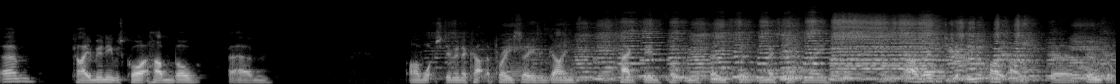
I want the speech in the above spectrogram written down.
Um, came in, he was quite humble. Um, I watched him in a couple of pre-season games, tagged him, thought he was decent. Messaged me, oh, where did you get these photos? Uh, Google.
